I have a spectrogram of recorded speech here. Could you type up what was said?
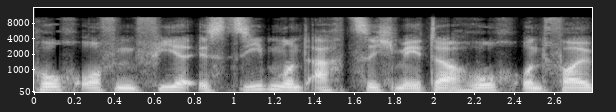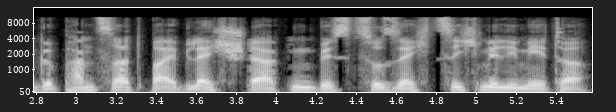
Hochofen 4 ist 87 Meter hoch und voll gepanzert bei Blechstärken bis zu 60 Millimeter.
